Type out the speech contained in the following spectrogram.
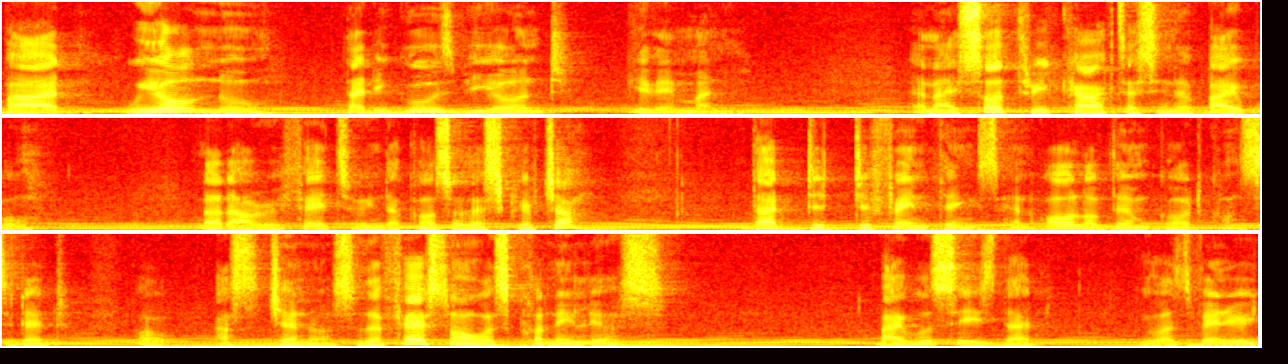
But we all know that it goes beyond giving money. And I saw three characters in the Bible that I'll refer to in the course of the scripture that did different things, and all of them God considered as generous. So the first one was Cornelius. Bible says that he was very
